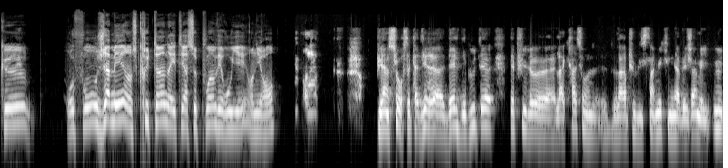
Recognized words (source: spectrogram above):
que au fond, jamais un scrutin n'a été à ce point verrouillé en Iran Bien sûr, c'est-à-dire euh, dès le début, depuis la création de la République islamique, il n'y avait jamais eu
